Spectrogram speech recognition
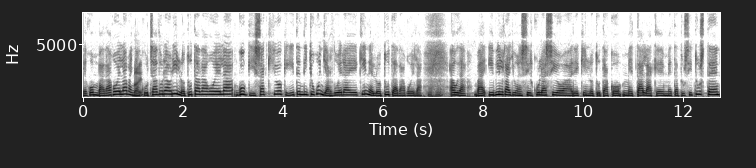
egon badagoela, baina bai. kutsadura hori lotuta dagoela, guk gizakiok egiten ditugun jardueraekin lotuta dagoela. Mhm. Hau da, ba, ibilgailuen zirkulazioarekin lotutako metalak eh, metatu zituzten,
